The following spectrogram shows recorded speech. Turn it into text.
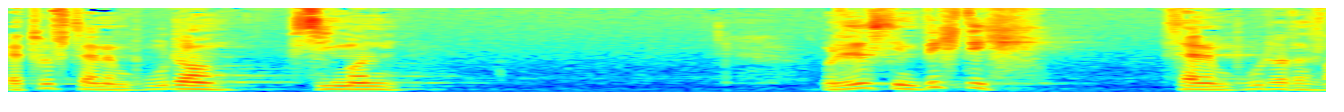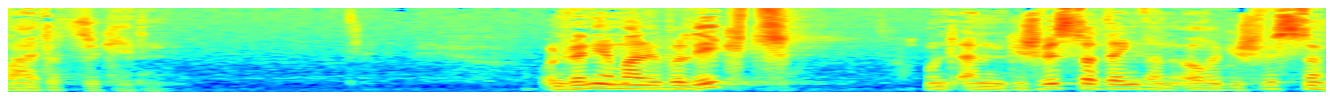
Er trifft seinen Bruder Simon und es ist ihm wichtig, seinem Bruder das weiterzugeben. Und wenn ihr mal überlegt und an Geschwister denkt, an eure Geschwister,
